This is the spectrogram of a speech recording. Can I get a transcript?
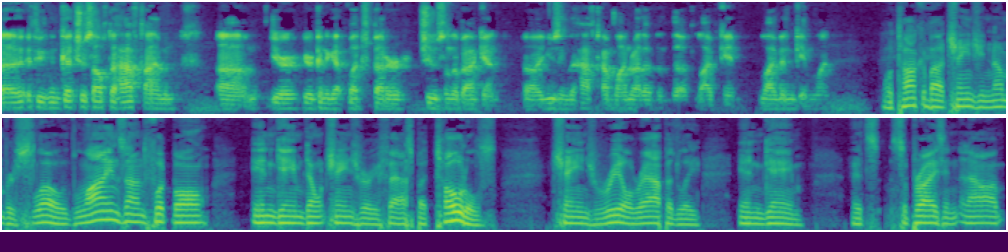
Uh, if you can get yourself to halftime, and um, you're you're going to get much better juice on the back end uh, using the halftime line rather than the live game, live in game line. We'll talk about changing numbers slow. The lines on football in game don't change very fast, but totals change real rapidly in game. It's surprising. Now,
